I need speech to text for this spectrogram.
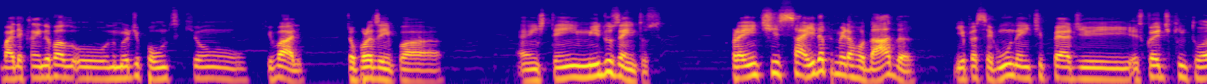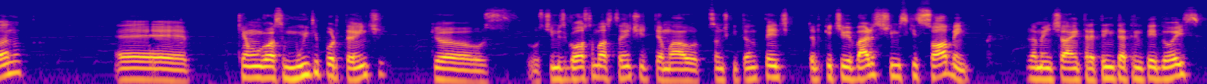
vai decaindo o, valor, o número de pontos que, um, que vale. Então, por exemplo, a, a gente tem 1.200. Para a gente sair da primeira rodada e ir para a segunda, a gente perde a escolha de quinto ano, é, que é um negócio muito importante, que os, os times gostam bastante de ter uma opção de quinto tanto que tive vários times que sobem, geralmente lá entre 30 e 32,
